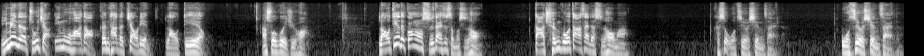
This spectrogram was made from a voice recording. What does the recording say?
里面的主角樱木花道跟他的教练老爹哦，他说过一句话：老爹的光荣时代是什么时候？打全国大赛的时候吗？可是我只有现在了，我只有现在了。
